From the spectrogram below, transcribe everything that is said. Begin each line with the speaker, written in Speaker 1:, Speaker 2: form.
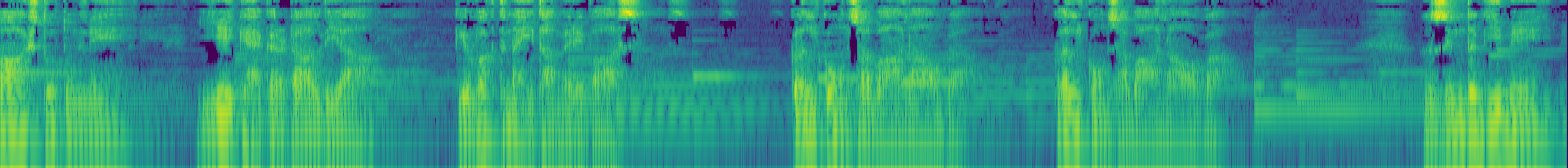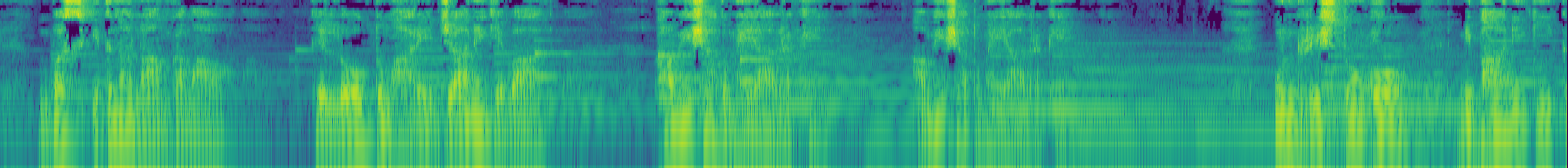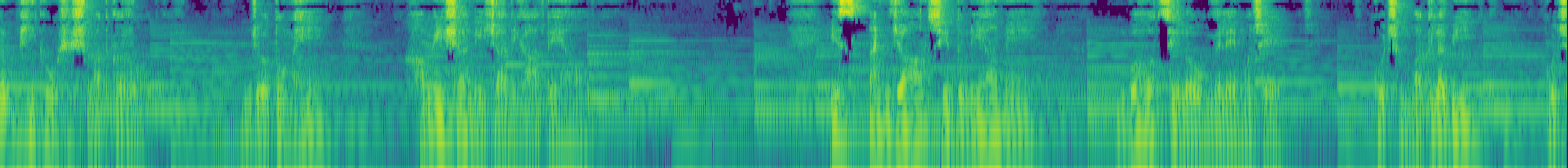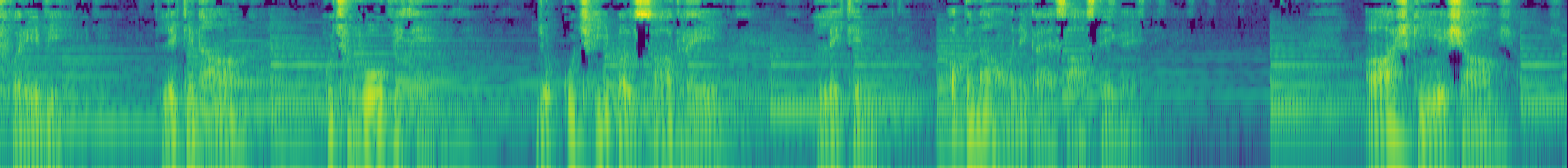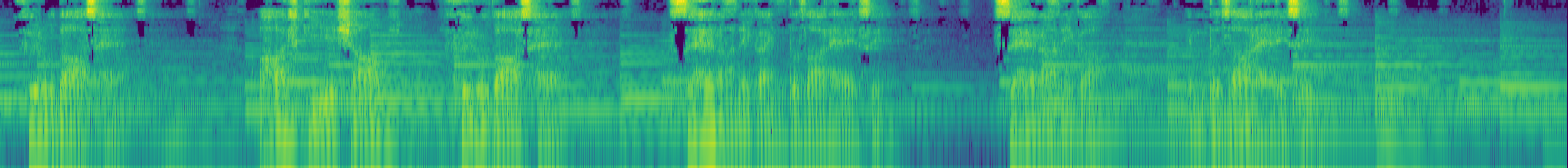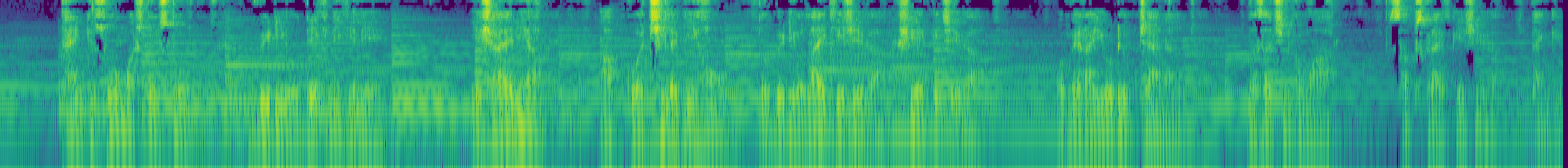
Speaker 1: आज तो तुमने ये कहकर टाल दिया कि वक्त नहीं था मेरे पास। कल कौन सा बहाना होगा? कल कौन सा बहाना होगा? ज़िंदगी में बस इतना नाम कमाओ कि लोग तुम्हारे जाने के बाद हमेशा तुम्हें याद रखें, हमेशा तुम्हें याद रखें। उन रिश्तों को निभाने की कभी कोशिश मत करो, जो तुम्हें हमेशा नीचा दिखाते हो। इस अनजान सी दुनिया में बहुत से लोग मिले मुझे, कुछ मतलबी, कुछ फरेबी, लेकिन हाँ कुछ वो भी थे, जो कुछ ही पल साथ रहे, लेकिन अपना होने का एहसास दे गए। आज की ये शाम फिर उदास है। आज की ये शाम फिर उदास है। शहर आने का इंतज़ार है इसे। शहर आने का इंतज़ार है इसे। थैंक यू सो मच दोस्तों, वीडियो देखने के लिए। ये शायरियाँ आपको अच्छी लगी हों। तो वीडियो लाइक कीजिएगा, शेयर कीजिएगा और मेरा YouTube channel the Sachin Kumar subscribe कीजिएगा। Thank you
